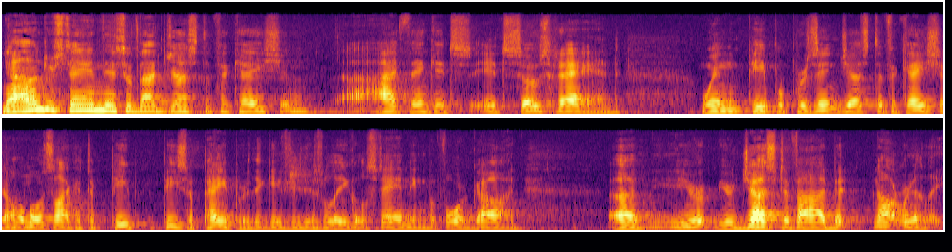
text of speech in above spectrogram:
Now, understand this about justification. I think it's, it's so sad when people present justification almost like it's a piece of paper that gives you this legal standing before God. Uh, you're, you're justified, but not really.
